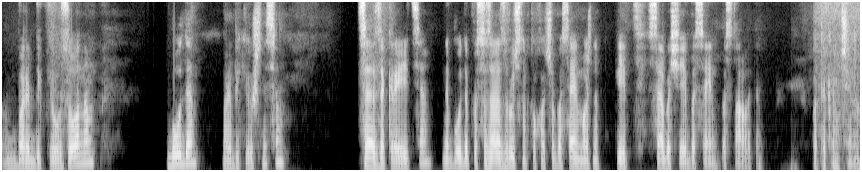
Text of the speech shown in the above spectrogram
барбекю зона буде, барбекюшниця. Це закриється, не буде. Просто зараз зручно, хто хоче басейн, можна під себе ще й басейн поставити. Отаким чином.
